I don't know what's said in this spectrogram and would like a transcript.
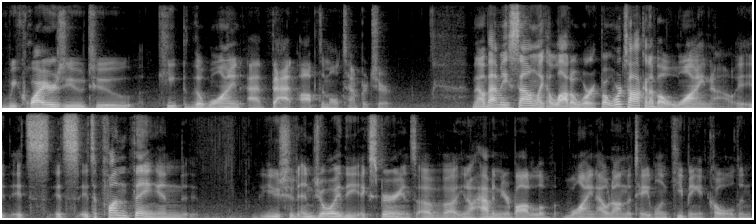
requires you to keep the wine at that optimal temperature. Now that may sound like a lot of work, but we're talking about wine now. It, it's it's it's a fun thing, and you should enjoy the experience of uh, you know having your bottle of wine out on the table and keeping it cold and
